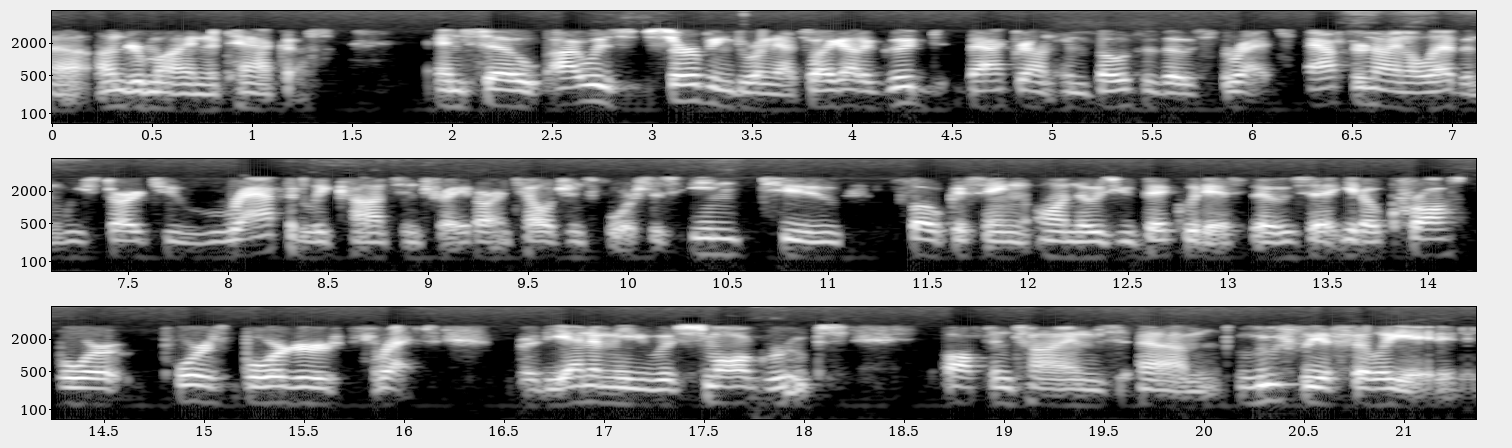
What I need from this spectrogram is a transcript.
uh, undermine and attack us. And so I was serving during that, so I got a good background in both of those threats. After 9 11, we started to rapidly concentrate our intelligence forces into focusing on those ubiquitous, those uh, you know cross border, porous border threats, where the enemy was small groups, oftentimes um, loosely affiliated,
